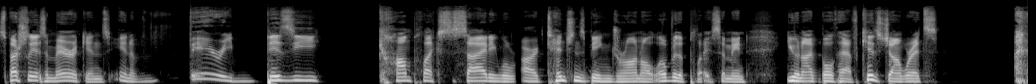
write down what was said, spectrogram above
especially as Americans, in a very busy, complex society where our attention's being drawn all over the place. I mean, you and I both have kids, John, where it's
